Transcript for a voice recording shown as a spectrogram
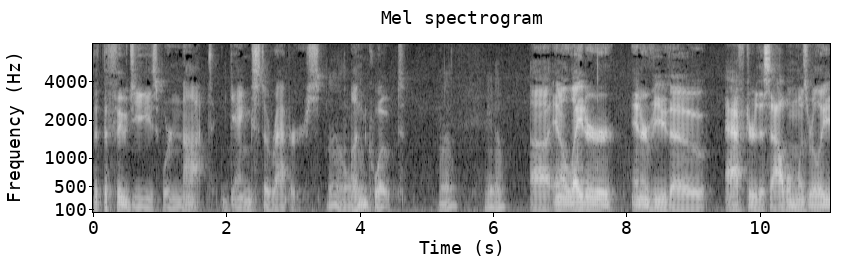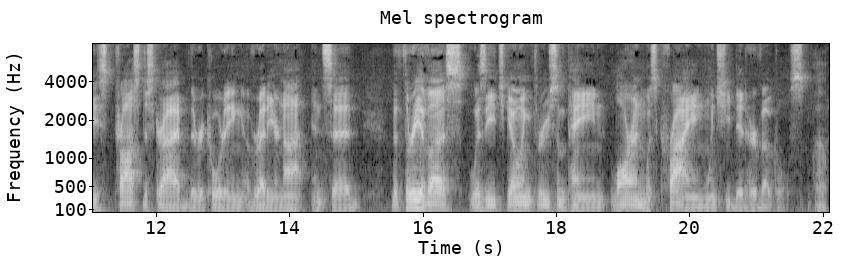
that the Fugees were not gangsta rappers. Oh, well. Unquote. Well, you know. Uh, in a later interview, though, after this album was released, Pras described the recording of Ready or Not and said, The three of us was each going through some pain. Lauren was crying when she did her vocals. Wow.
